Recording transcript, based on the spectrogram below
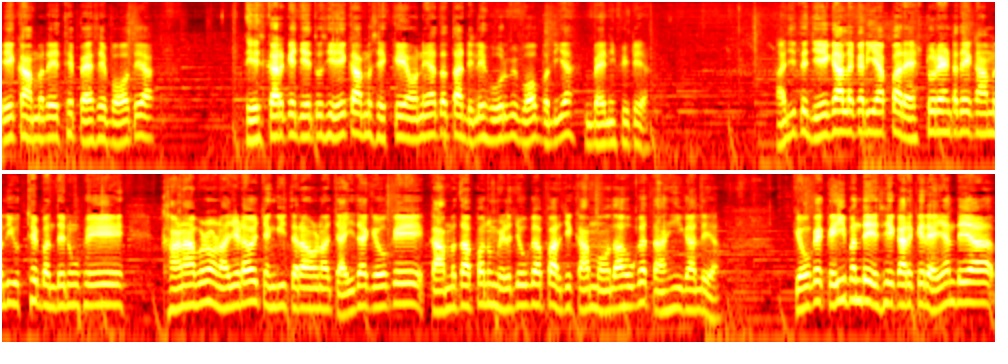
ਇਹ ਕੰਮ ਦੇ ਇੱਥੇ ਪੈਸੇ ਬਹੁਤ ਆ। ਤੇ ਇਸ ਕਰਕੇ ਜੇ ਤੁਸੀਂ ਇਹ ਕੰਮ ਸਿੱਖ ਕੇ ਆਉਨੇ ਆ, ਤਾਂ ਤੁਹਾਡੇ ਲਈ ਹੋਰ ਵੀ ਬਹੁਤ ਵਧੀਆ ਬੈਨੀਫਿਟ ਆ। ਹਾਂਜੀ, ਤੇ ਜੇ ਗੱਲ ਕਰੀਏ ਆਪਾਂ ਰੈਸਟੋਰੈਂਟ ਦੇ ਕੰਮ ਦੀ, ਉੱਥੇ ਬੰਦੇ ਨੂੰ ਫੇ ਖਾਣਾ ਬਣਾਉਣਾ ਜਿਹੜਾ ਉਹ ਚੰਗੀ ਤਰ੍ਹਾਂ ਆਉਣਾ ਚਾਹੀਦਾ, ਕਿਉਂਕਿ ਕੰਮ ਤਾਂ ਆਪਾਂ ਨੂੰ ਮਿਲ ਜਾਊਗਾ, ਪਰ ਜੇ ਕੰਮ ਆਉਂਦਾ ਹੋਊਗਾ, ਤਾਂ ਹੀ ਗੱਲ ਆ। ਕਿਉਂਕਿ ਕਈ ਬੰਦੇ ਇਸੇ ਕਰਕੇ ਰਹਿ ਜਾਂਦੇ ਆ,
